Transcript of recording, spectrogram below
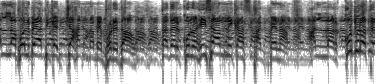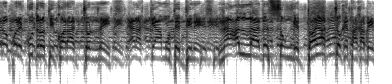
আল্লাহ বলবে, এদিকে জাহান নামে ভরে দাও। তাদের কোনো হিসাব নিকাশ থাকবে না। আল্লাহর কুদরতের ওপরে কুদরতি করার জন্য এরা কেয়ামতের দিনে না আল্লাহ এদের সঙ্গে দয়ার চোখে তাকাবেন,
